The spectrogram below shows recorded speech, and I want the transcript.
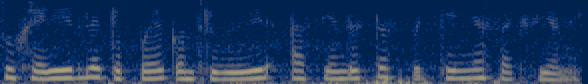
sugerirle que puede contribuir haciendo estas pequeñas acciones.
